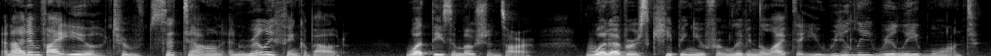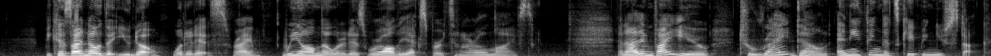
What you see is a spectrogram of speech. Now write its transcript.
And I'd invite you to sit down and really think about what these emotions are, whatever's keeping you from living the life that you really, really want. Because I know that you know what it is, right? We all know what it is. We're all the experts in our own lives. And I'd invite you to write down anything that's keeping you stuck,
